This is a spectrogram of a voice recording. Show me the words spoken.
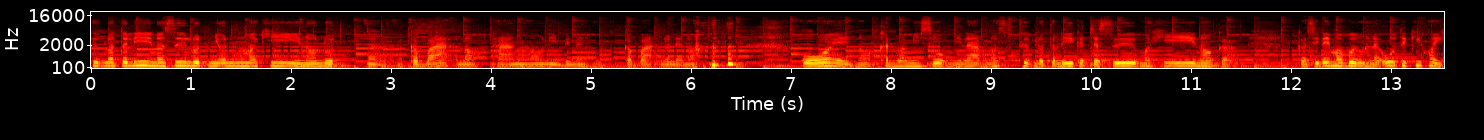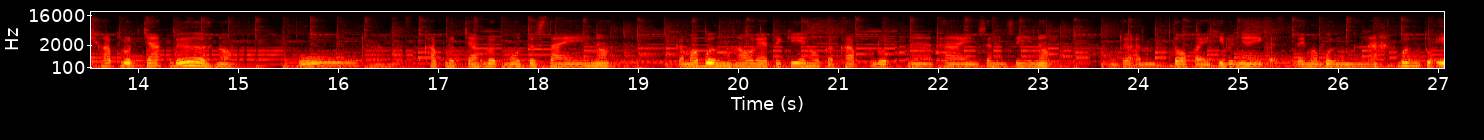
ถึกลอตเตอรี่เนาะซื้อรถยนต์มาขี่เนาะรถอ่ากระบะเนาะทางเฮานี่เป็นกระบะนั่นแหละเนาะโอ้ยเนาะคันว่ามีโชคมีลาบเนาะถึกลอตเตอรี่ก็จะซื้อมาขี่เนาะก็ก็สิได้มาเบิ่งหั่นแหละโอ้ตะกี้ข่อยขับรถจักรเด้อเนาะโอ้ทางขับรถจักรรถมอเตอร์ไซค์เนาะก็มาเบิ่งเฮาแล้วตะกี้เฮาก็ขับรถนาไทยซั่นซี่เนาะบางเทื่ออันต่อไปขี่รถใหญ่ก็ได้มาเบิ่งนะ เบิ่งตัวเอ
